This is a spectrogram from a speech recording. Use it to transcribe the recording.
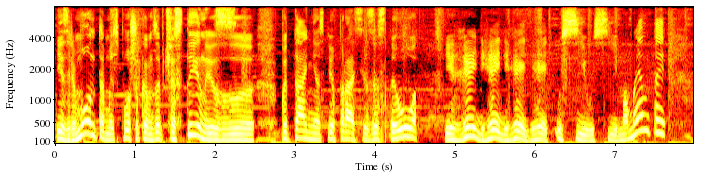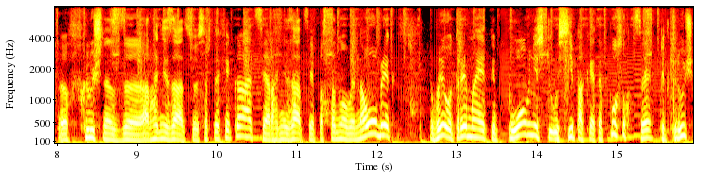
І з ремонтом, і з пошуком запчастин, і з питання співпраці з СТО, і геть, геть, геть, геть, усі, усі моменти, е, включно з організацією сертифікації, організацією постанови на облік, ви отримаєте повністю усі пакети послуг. Це під ключ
